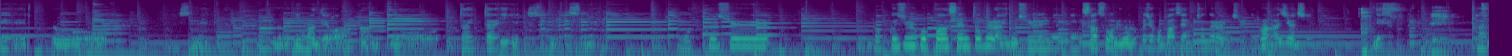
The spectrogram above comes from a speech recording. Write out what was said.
えっ、と、ですね、あの今では、あの、大体、そうですね、60、65%ぐらいの住人、サウスホールの65%ぐらいの住人はアジア人です。はい。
